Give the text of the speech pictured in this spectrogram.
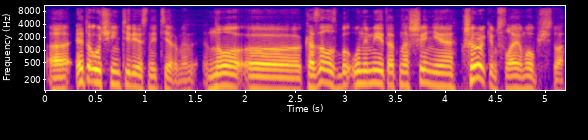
Э, это очень интересный термин, но, э, казалось бы, он имеет отношение к широким слоям общества.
